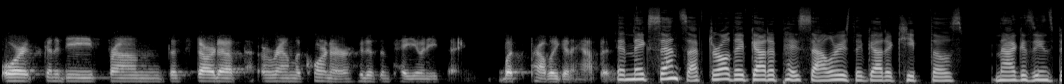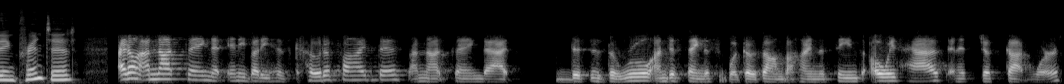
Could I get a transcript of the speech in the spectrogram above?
or it's going to be from the startup around the corner who doesn't pay you anything. What's probably going to happen? It makes sense. After all, they've got to pay salaries, they've got to keep those magazines being printed. I don't I'm not saying that anybody has codified this. I'm not saying that this is the rule. I'm just saying this is what goes on behind the scenes, always has, and it's just gotten worse.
